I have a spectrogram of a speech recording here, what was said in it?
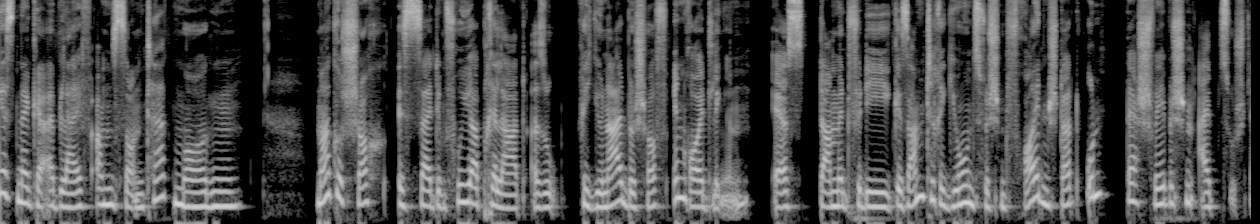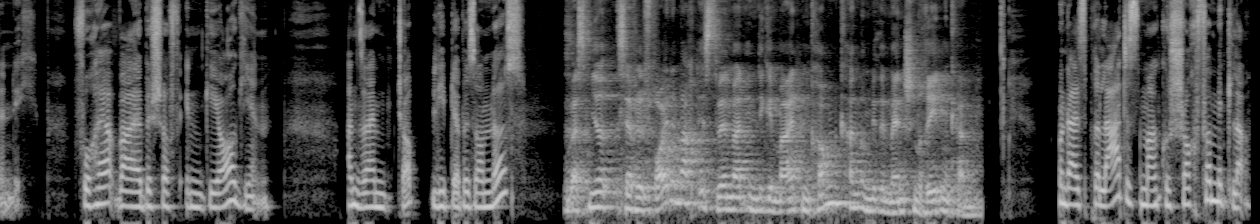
Hier ist Neckar Live am Sonntagmorgen. Markus Schoch ist seit dem Frühjahr Prälat, also Regionalbischof in Reutlingen. Er ist damit für die gesamte Region zwischen Freudenstadt und der Schwäbischen Alb zuständig. Vorher war er Bischof in Georgien. An seinem Job liebt er besonders. Was mir sehr viel Freude macht, ist, wenn man in die Gemeinden kommen kann und mit den Menschen reden kann. Und als Prälat ist Markus Schoch Vermittler.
